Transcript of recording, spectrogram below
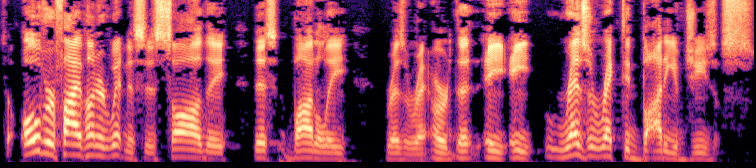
So over 500 witnesses saw the, this bodily resurrect, or the, a, a resurrected body of Jesus.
